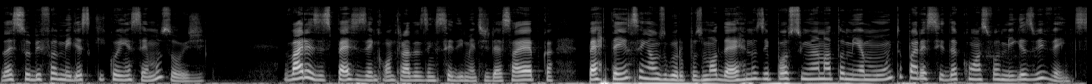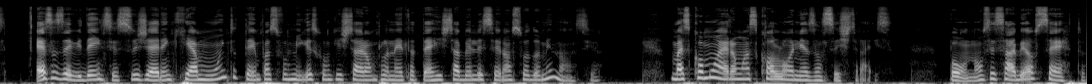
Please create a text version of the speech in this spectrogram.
das subfamílias que conhecemos hoje. Várias espécies encontradas em sedimentos dessa época pertencem aos grupos modernos e possuem uma anatomia muito parecida com as formigas viventes. Essas evidências sugerem que há muito tempo as formigas conquistaram o planeta Terra e estabeleceram a sua dominância. Mas como eram as colônias ancestrais? Bom, não se sabe ao certo,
